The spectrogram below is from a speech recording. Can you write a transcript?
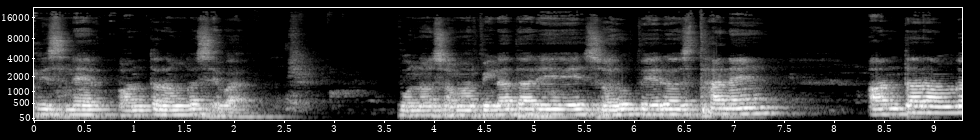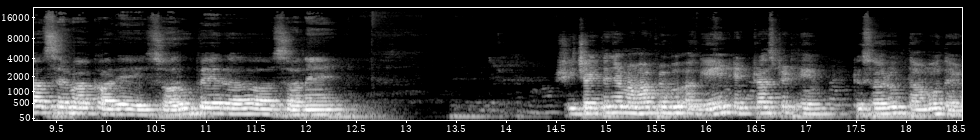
কৃষ্ণের অন্তরঙ্গ সেবা पुनः સમર્પિલા તારે स्वरूप સ્થાને अंतरंग सेवा करे स्वरूप સને Sri Chaitanya Mahaprabhu again entrusted him to Swarup Damodar.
